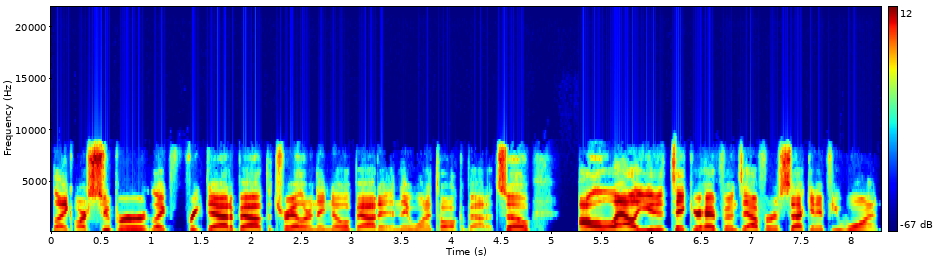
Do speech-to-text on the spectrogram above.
like are super like freaked out about the trailer and they know about it and they want to talk about it. So I'll allow you to take your headphones out for a second if you want.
